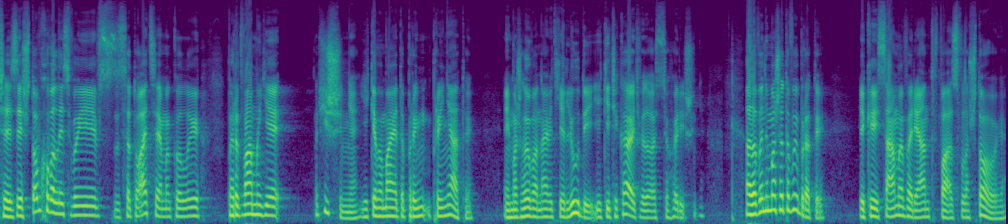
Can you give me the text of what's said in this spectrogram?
Чи зіштовхувались ви з ситуаціями, коли перед вами є рішення, яке ви маєте прийняти? І, можливо, навіть є люди, які чекають від вас цього рішення. Але ви не можете вибрати, який саме варіант вас влаштовує.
